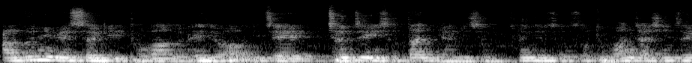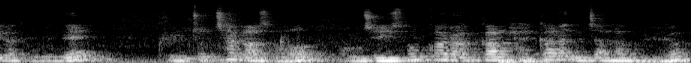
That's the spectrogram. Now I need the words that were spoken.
아도니 베석이 도망을 해요. 이제 전쟁이 있었다는 이야기죠. 전쟁이 있어서 도망자 신세가 됐는데 그를 쫓아가서 엄지 손가락과 발가락을 잘라버려요.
